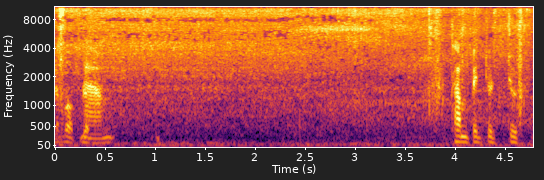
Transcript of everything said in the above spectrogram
ระบบน้ำทำเป็นจุดๆ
